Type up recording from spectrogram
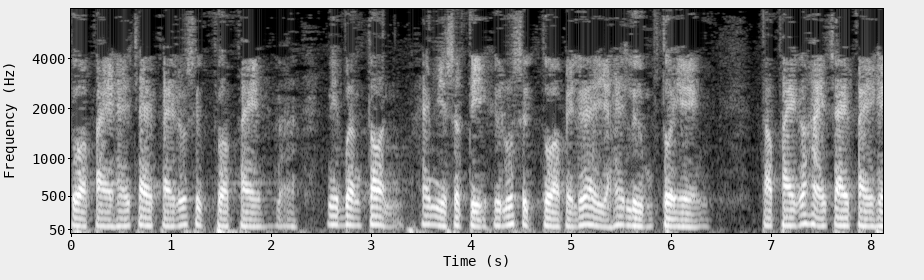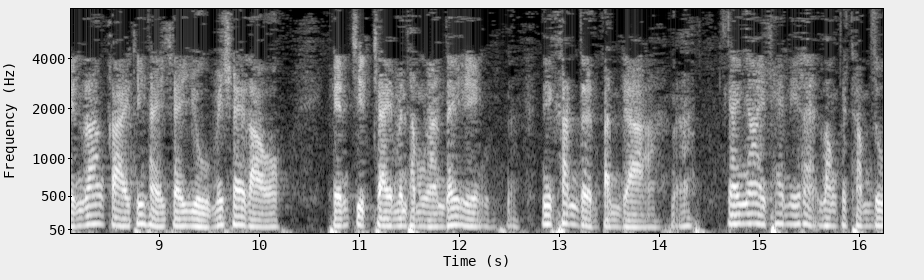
ตัวไป หายใจไปรู้สึกตัวไปนะนี่เบื้องต้นให้มีสติคือรู้สึกตัวไปเรื่อยอย่าให้ลืมตัวเอง ต่อไปก็หายใจไปเห็นร่างกายที่หายใจอยู่ไม่ใช่เรา เห็นจิตใจมันทำงานได้เองนะนี่ขั้นเดินปัญญานะง่าย ๆ แค่นี้แหละลองไปทำดู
